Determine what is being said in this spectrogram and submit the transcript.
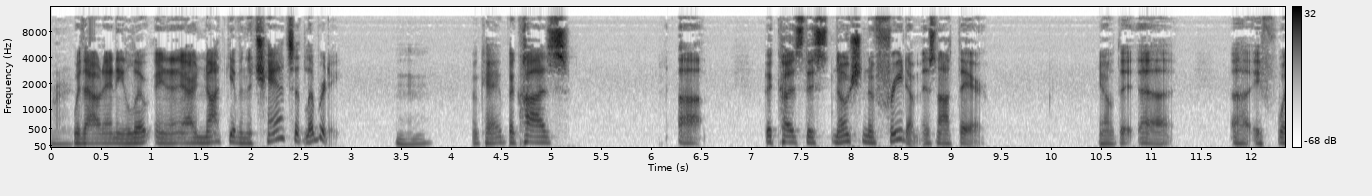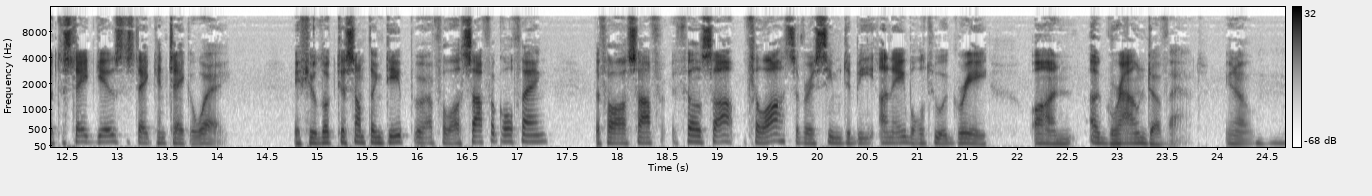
right. without any li- are not given the chance at liberty. Mm-hmm. Okay, because uh, because this notion of freedom is not there. You know, the, uh, uh, if what the state gives, the state can take away. If you look to something deep, a philosophical thing, the philosoph- philosoph- philosophers seem to be unable to agree on a ground of that. You know, mm-hmm.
